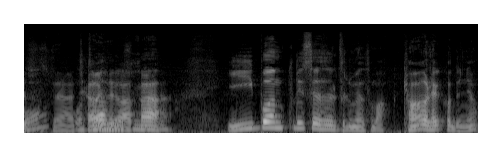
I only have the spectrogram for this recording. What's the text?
어, 뭐, 좋습니다. 어떻게 제가 아까 좋습니까? 2번 프리셋을 들으면서 막 경악을 했거든요.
